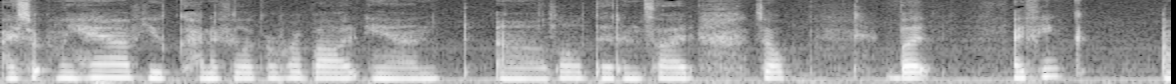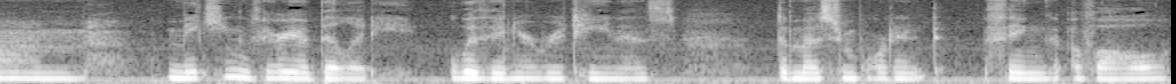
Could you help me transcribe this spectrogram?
I certainly have. You kind of feel like a robot and uh, a little dead inside. So, but I think um, making variability within your routine is the most important thing of all.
